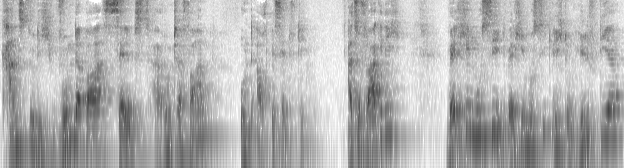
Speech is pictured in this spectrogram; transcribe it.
kannst du dich wunderbar selbst herunterfahren und auch besänftigen. Also frage dich, welche Musik, welche Musikrichtung hilft dir,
